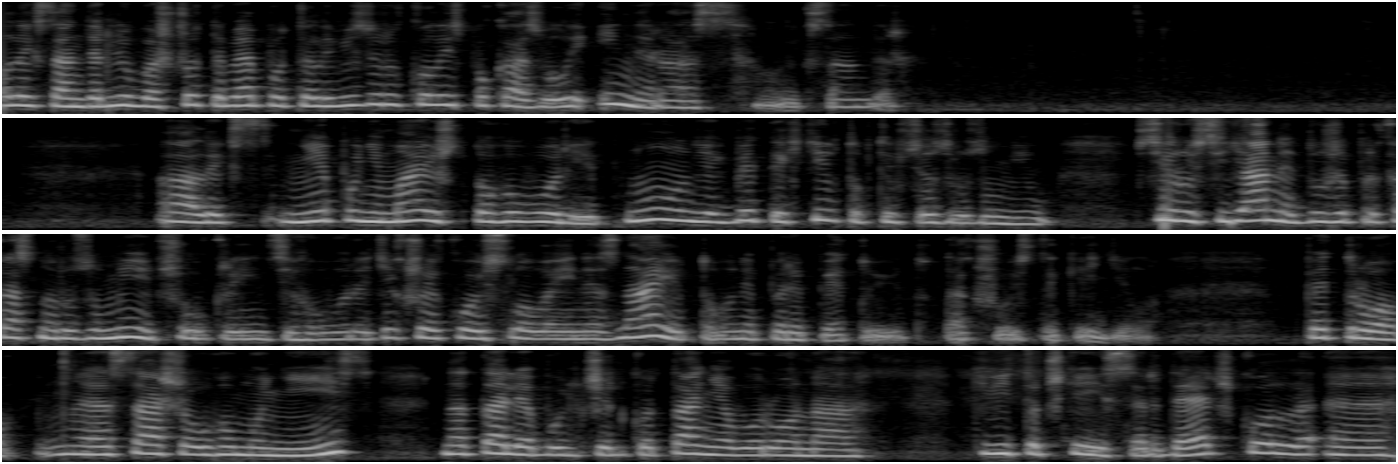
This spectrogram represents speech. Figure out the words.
Олександр, Люба, що тебе по телевізору колись показували? І не раз, Олександр. Алекс, не розумію, що говорить. Ну, якби ти хотів, то б ти все зрозумів. Всі росіяни дуже прекрасно розуміють, що українці говорять. Якщо якогось слова і не знають, то вони перепитують. Так що ось таке діло. Петро, е, Саша Угомонісь, Наталя Бульченко, Таня Ворона, квіточки і сердечко, Ле, е,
